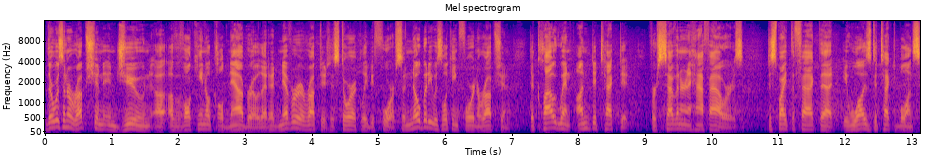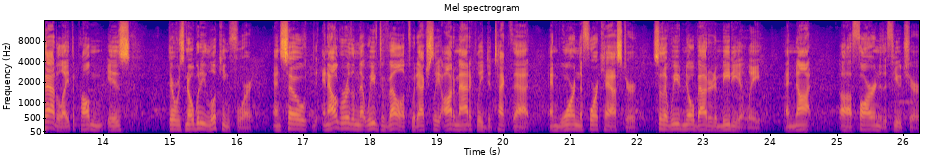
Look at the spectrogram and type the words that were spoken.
There was an eruption in June uh, of a volcano called Nabro that had never erupted historically before, so nobody was looking for an eruption. The cloud went undetected for seven and a half hours, despite the fact that it was detectable on satellite. The problem is there was nobody looking for it. And so an algorithm that we've developed would actually automatically detect that and warn the forecaster so that we'd know about it immediately and not uh, far into the future.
